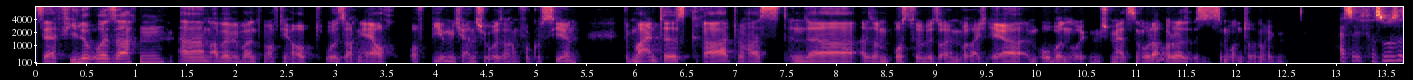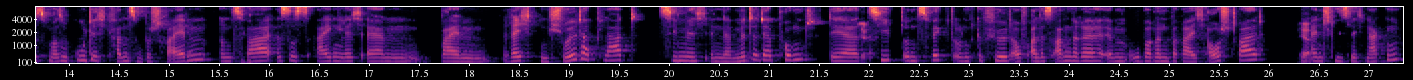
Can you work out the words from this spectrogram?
sehr viele Ursachen, ähm, aber wir wollen uns mal auf die Hauptursachen, eher auch auf biomechanische Ursachen fokussieren. Du meintest gerade, du hast in der, also im Brustwirbelsäulenbereich eher im oberen Rücken Schmerzen, oder? Oder ist es im unteren Rücken? Also ich versuche es mal so gut ich kann zu beschreiben. Und mhm. zwar ist es eigentlich ähm, beim rechten Schulterblatt ziemlich in der Mitte der Punkt, der ja. zieht und zwickt und gefühlt auf alles andere im oberen Bereich ausstrahlt, ja. einschließlich Nacken.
